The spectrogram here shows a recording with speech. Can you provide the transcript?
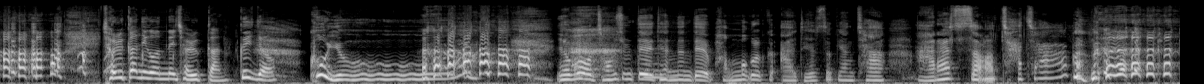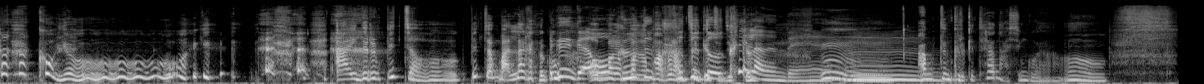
절간이겠네, 절간. 그죠? 고요. 여보, 점심 때 됐는데 밥 먹을 거, 아, 됐어. 그냥 자. 알았어. 자자. 고요. 아이들은 삐쩍, 삐쩍 말라가고. 그러니까, 어, 엄마, 아빠가 그것도, 밥을 안 그것도 또 챙겨주니까. 큰일 나는데. 음. 아무튼 그렇게 태어나신 거야. 어.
